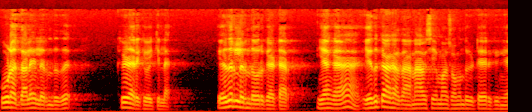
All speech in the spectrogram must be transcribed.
கூடை தலையில் இருந்தது கீழே இறக்கி வைக்கல. எதிரில் இருந்தவர் கேட்டார் ஏங்க எதுக்காக அதை அனாவசியமாக சுமந்துக்கிட்டே இருக்கீங்க?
